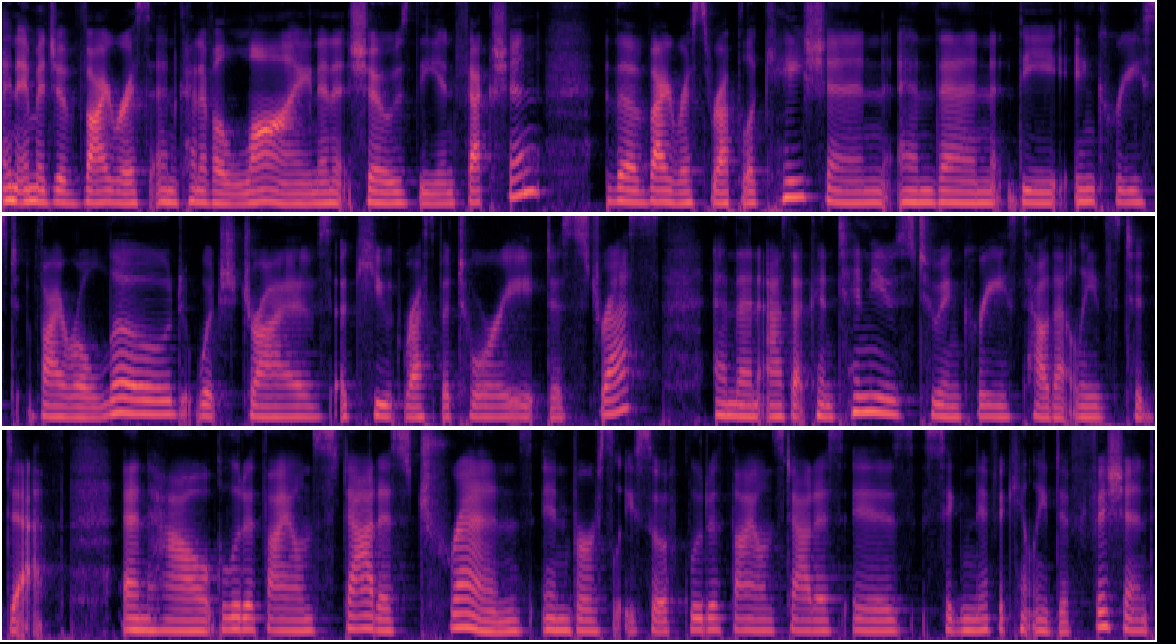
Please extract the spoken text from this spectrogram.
an image of virus and kind of a line, and it shows the infection the virus replication and then the increased viral load, which drives acute respiratory distress. And then, as that continues to increase, how that leads to death and how glutathione status trends inversely. So, if glutathione status is significantly deficient,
